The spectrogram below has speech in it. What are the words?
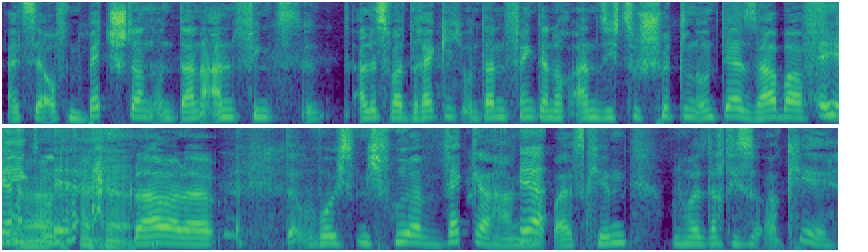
als er auf dem Bett stand und dann anfing, alles war dreckig und dann fängt er noch an, sich zu schütteln und der Sabber fliegt Ja. und bla bla bla, da, wo ich mich früher weggehangen Ja. habe als Kind und heute dachte ich so, okay,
